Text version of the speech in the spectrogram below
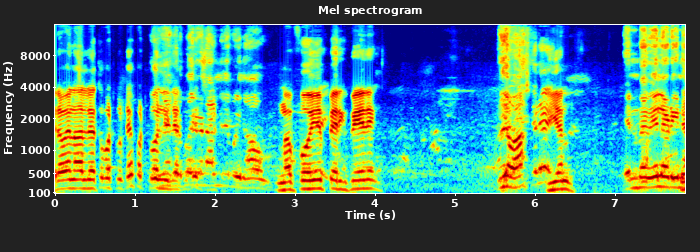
ఇరవై నాలుగు లెక్క పట్టుకుంటే పట్టుకోవాలి పోయి పెరిగిపోయేది. ఇయ్యండి ఎనభై వేలు అడిగిన?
